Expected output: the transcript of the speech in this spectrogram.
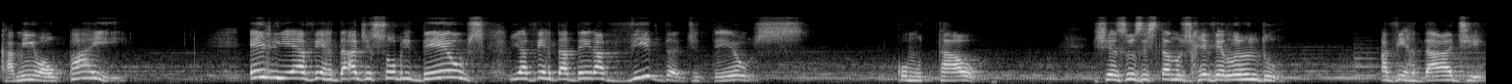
caminho ao Pai. Ele é a verdade sobre Deus e a verdadeira vida de Deus. Como tal, Jesus está nos revelando a verdade.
